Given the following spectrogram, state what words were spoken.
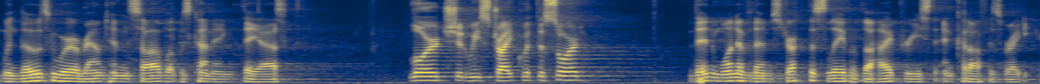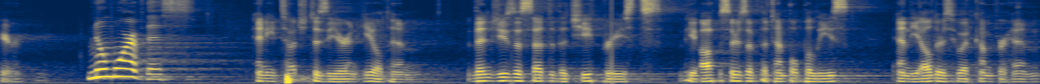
When those who were around him saw what was coming, they asked, Lord, should we strike with the sword? Then one of them struck the slave of the high priest and cut off his right ear. No more of this. And he touched his ear and healed him. Then Jesus said to the chief priests, the officers of the temple police, and the elders who had come for him,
